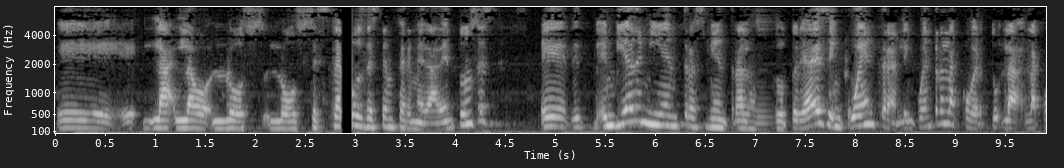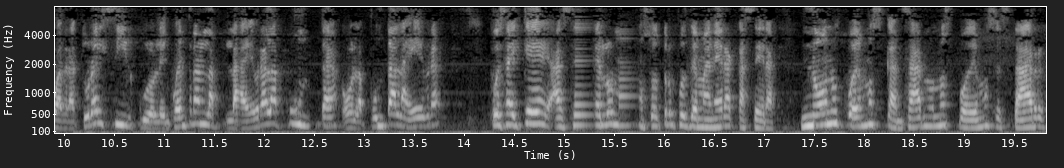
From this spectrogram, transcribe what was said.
eh, los, los estragos de esta enfermedad. Entonces, en vía de mientras, mientras las autoridades encuentran, le encuentran la, cobertura, la, cuadratura al círculo, le encuentran la, la hebra a la punta o la punta a la hebra, pues hay que hacerlo nosotros pues de manera casera. No nos podemos cansar, no nos podemos estar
